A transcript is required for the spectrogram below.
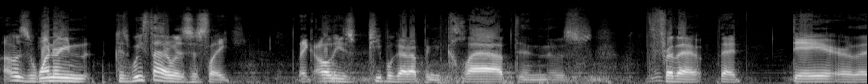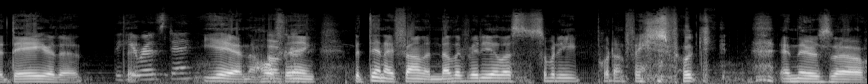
I was wondering because we thought it was just like, like all these people got up and clapped, and it was for that that day or the day or the The That- Heroes Day? yeah, and the whole Okay. thing. But then I found another video that somebody put on Facebook, and there's uh,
